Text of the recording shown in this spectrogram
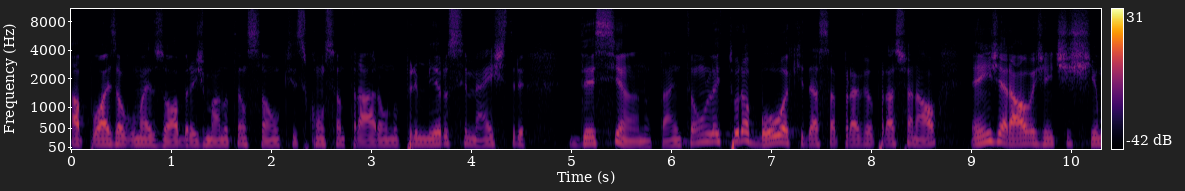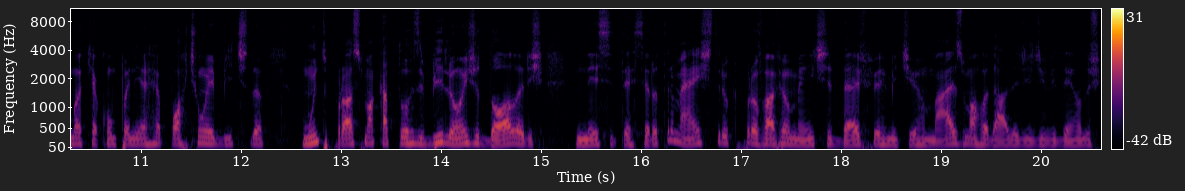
após algumas obras de manutenção que se concentraram no primeiro semestre desse ano, tá? Então, leitura boa aqui dessa prévia operacional. Em geral, a gente estima que a companhia reporte um EBITDA muito próximo a 14 bilhões de dólares nesse terceiro trimestre, o que provavelmente deve permitir mais uma rodada de dividendos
